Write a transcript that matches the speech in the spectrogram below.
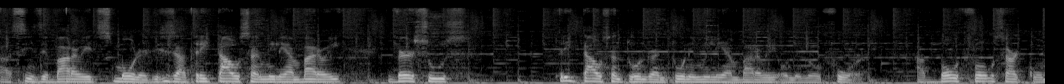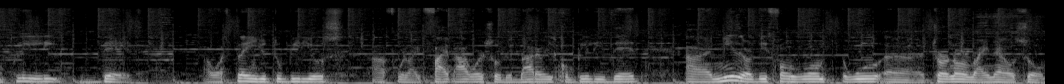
Uh, since the battery is smaller, this is a 3000 milliamp battery versus 3220 milliamp battery on the Note 4. Uh, both phones are completely dead I was playing YouTube videos uh, for like five hours, so the battery is completely dead. Uh, neither of these phones won't will uh, turn on right now, so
